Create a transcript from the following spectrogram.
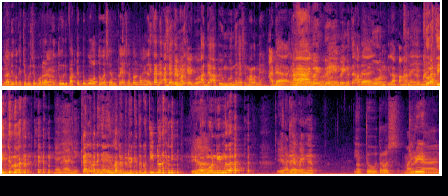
nggak. dipakai cebur-cebur kan Nggak, itu dipakai tuh gue waktu SMP SMP lu pakai nggak Itu ada ada SMP ini, gua. ada api unggunnya nggak sih malamnya? ada Nah, gue gue yang gue inget tuh api Ada unggun. di lapangannya yang Gue tidur. nyanyi nyanyi kan pada nyanyi pada duduk itu gue tidur nih. Iya. Dibangunin gue. Iya, itu ada, yang gue ada. inget. Itu terus Jurit. mainan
